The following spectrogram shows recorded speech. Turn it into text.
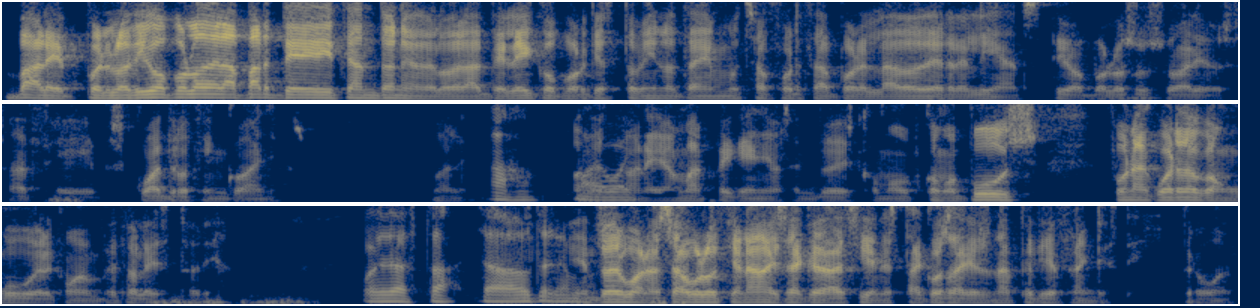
Vale, pues lo digo por lo de la parte, dice Antonio, de lo de la Teleco, porque esto vino también mucha fuerza por el lado de Reliance, tío, por los usuarios, hace pues, cuatro o cinco años. Vale. Ajá, Cuando vale, estaban guay. ellos más pequeños. Entonces, como, como push, fue un acuerdo con Google, como empezó la historia. Pues ya está, ya lo Y tenemos. entonces, bueno, se ha evolucionado y se ha quedado así en esta cosa que es una especie de Frankenstein. Pero bueno.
